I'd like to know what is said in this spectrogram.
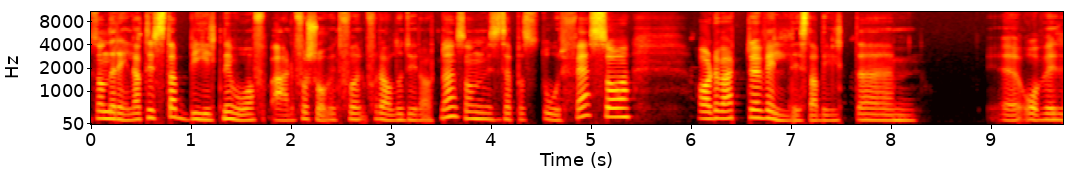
sånn relativt stabilt nivå er det for så vidt for, for alle dyreartene. Sånn, hvis vi ser på storfe, så har det vært uh, veldig stabilt uh, over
